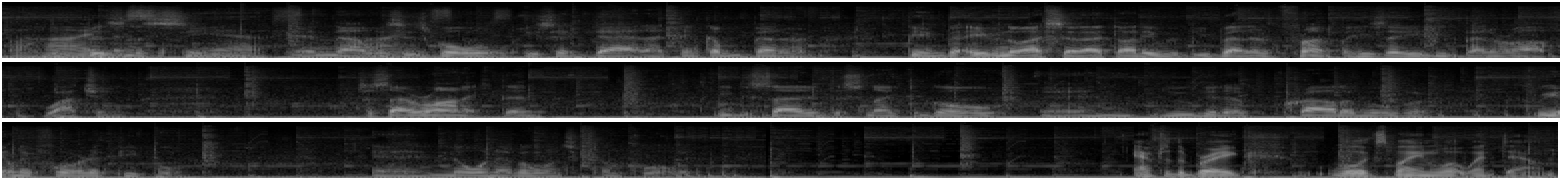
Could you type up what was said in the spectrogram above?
Behind the the business scene, scene, yes, and that was his goal. He said, "Dad, I think I'm better being." Be-. Even though I said I thought he would be better in front, but he said he'd be better off watching. Just ironic that he decided this night to go, and you get a crowd of over 300, 400 people, and no one ever wants to come forward. After the break, we'll explain what went down.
